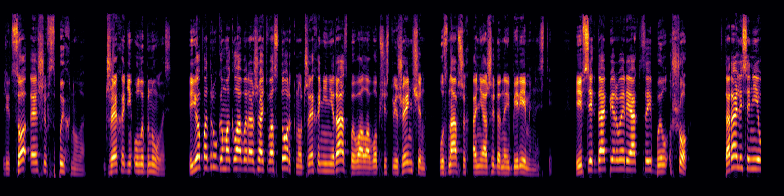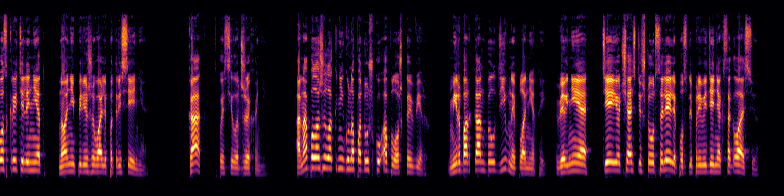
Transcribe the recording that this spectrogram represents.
Лицо Эши вспыхнуло. Джехани улыбнулась. Ее подруга могла выражать восторг, но Джехани не раз бывала в обществе женщин, узнавших о неожиданной беременности. И всегда первой реакцией был шок. Старались они его скрыть или нет, но они переживали потрясение. «Как?» – спросила Джехани. Она положила книгу на подушку обложкой вверх. Мир Баркан был дивной планетой. Вернее, те ее части, что уцелели после приведения к согласию.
